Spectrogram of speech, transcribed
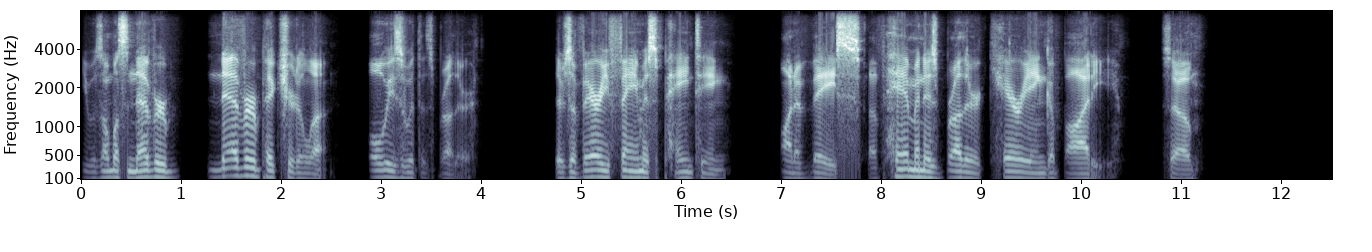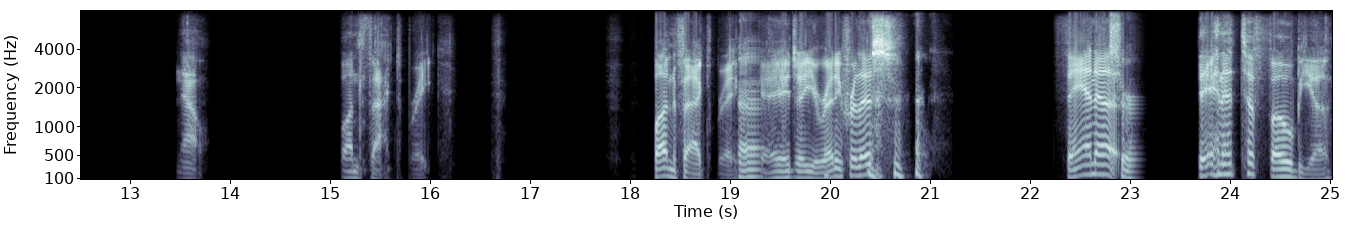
He was almost never never pictured alone, always with his brother. There's a very famous painting on a vase of him and his brother carrying a body. So now, fun fact break. Fun fact break. Uh, okay, AJ, you ready for this? Thana sure. Thanatophobia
